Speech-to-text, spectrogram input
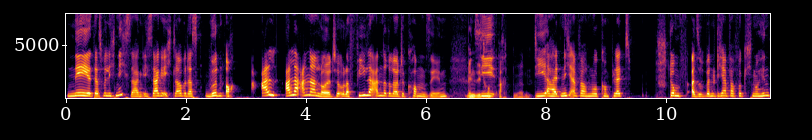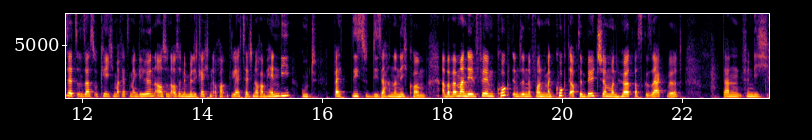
Nee, das will ich nicht sagen. Ich sage, ich glaube, das würden auch all, alle anderen Leute oder viele andere Leute kommen sehen, Wenn sie Die- drauf achten würden. die halt nicht einfach nur komplett stumpf, also wenn du dich einfach wirklich nur hinsetzt und sagst, okay, ich mache jetzt mein Gehirn aus und außerdem bin ich gleich noch, gleichzeitig noch am Handy, gut, vielleicht siehst du die Sachen dann nicht kommen. Aber wenn man den Film guckt, im Sinne von, man guckt auf den Bildschirm, man hört, was gesagt wird, dann finde ich,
